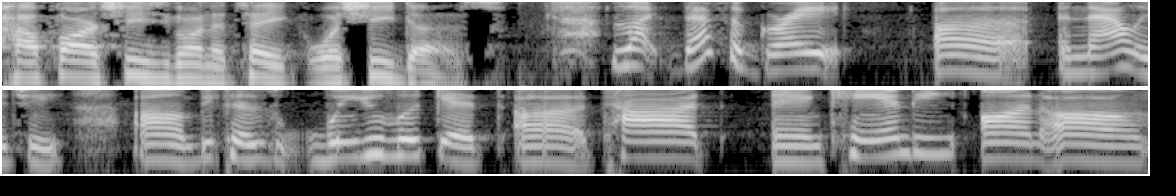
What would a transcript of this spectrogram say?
how far she's gonna take what she does. like that's a great uh analogy um because when you look at uh Todd and Kandi on um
